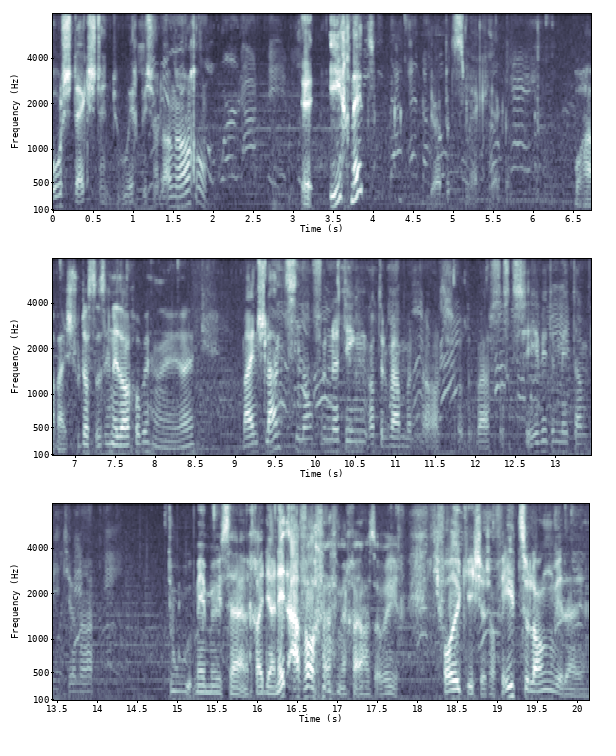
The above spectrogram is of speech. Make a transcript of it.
Wo steckst denn du? Ich bin schon lange angekommen. Äh, ich nicht? Ja, aber das merke ich ja. gerade. Woher weißt du, dass ich nicht angekommen bin? Hey, hey. Meinst du, längt es noch für ein Ding? Oder wenn wir noch, oder wärst du das gesehen wieder mit am Video nach? Du, wir müssen, wir können ja nicht einfach, wir können also wirklich, die Folge ist ja schon viel zu lang wieder.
